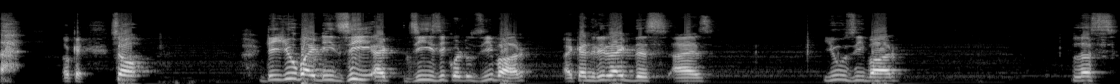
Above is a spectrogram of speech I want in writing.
Okay so du by dz at z is equal to z bar I can rewrite this as u z bar plus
